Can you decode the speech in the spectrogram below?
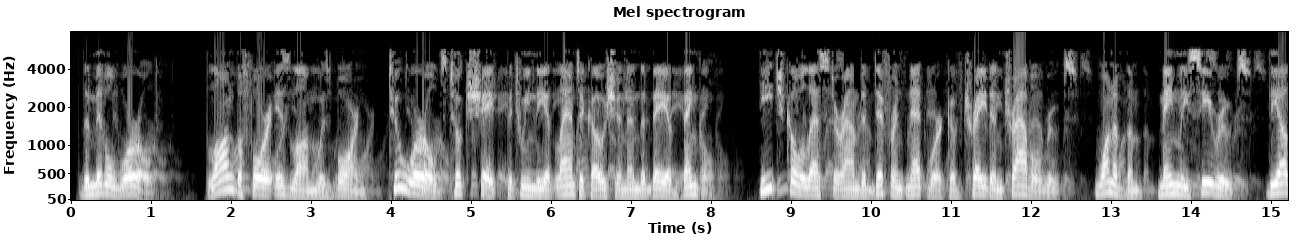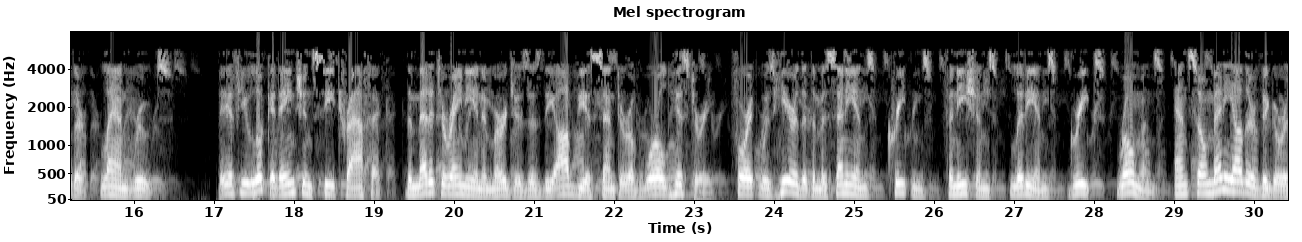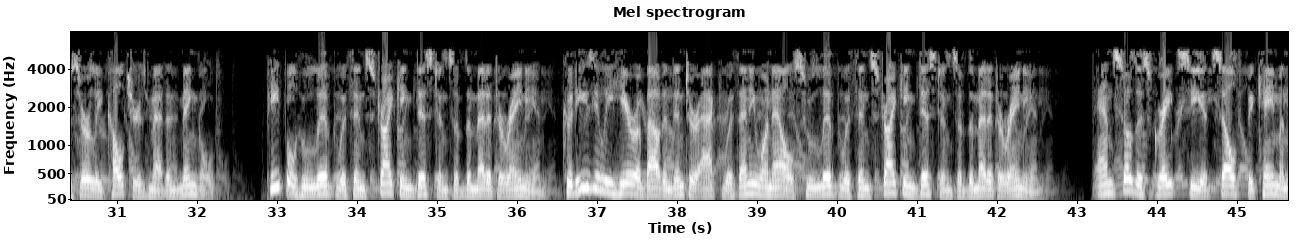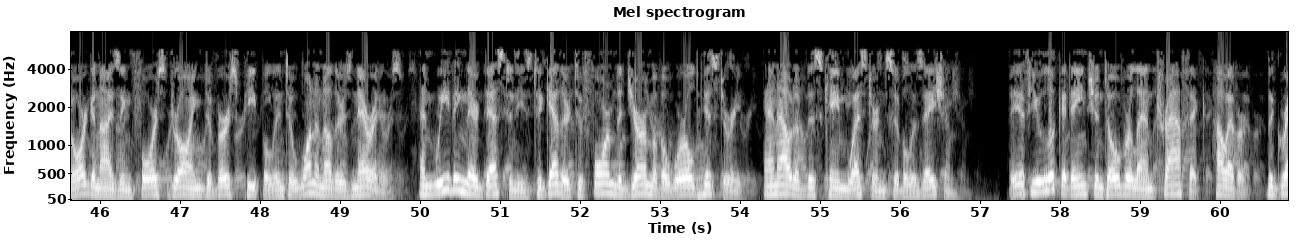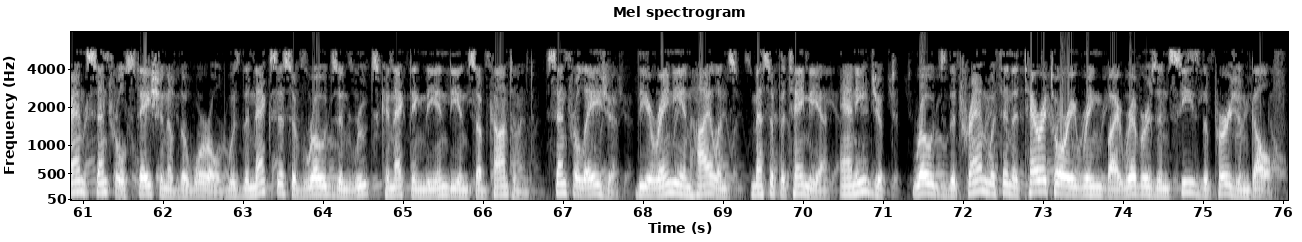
The Middle World. Long before Islam was born, two worlds took shape between the Atlantic Ocean and the Bay of Bengal. Each coalesced around a different network of trade and travel routes, one of them, mainly sea routes, the other, land routes. If you look at ancient sea traffic, the Mediterranean emerges as the obvious center of world history, for it was here that the Mycenaeans, Cretans, Phoenicians, Lydians, Greeks, Romans, and so many other vigorous early cultures met and mingled. People who lived within striking distance of the Mediterranean could easily hear about and interact with anyone else who lived within striking distance of the Mediterranean. And so this great sea itself became an organizing force drawing diverse people into one another's narratives and weaving their destinies together to form the germ of a world history, and out of this came Western civilization. If you look at ancient overland traffic, however, the grand central station of the world was the nexus of roads and routes connecting the Indian subcontinent, Central Asia, the Iranian highlands, Mesopotamia, and Egypt, roads that ran within a territory ringed by rivers and seas the Persian Gulf.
